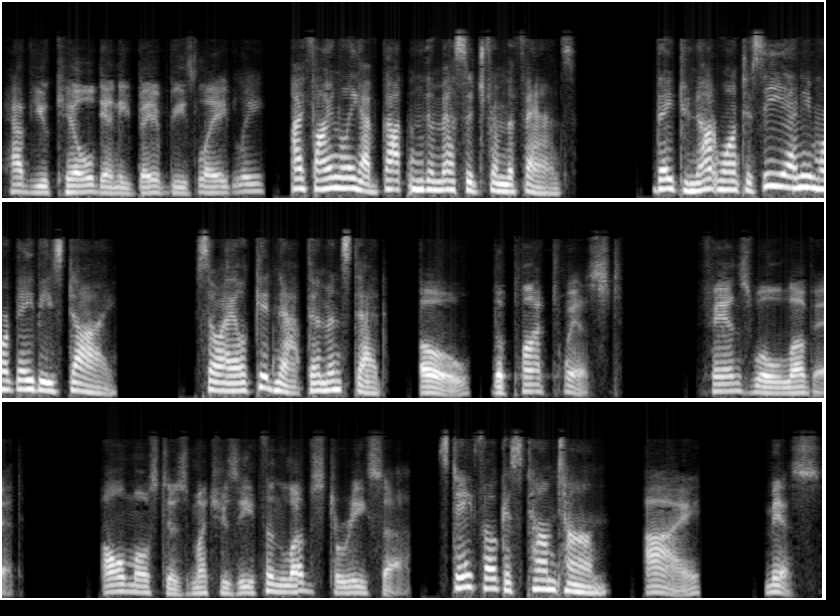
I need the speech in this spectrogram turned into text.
Have you killed any babies lately? I finally have gotten the message from the fans. They do not want to see any more babies die. So I'll kidnap them instead. Oh, the plot twist. Fans will love it. Almost as much as Ethan loves Theresa. Stay focused, Tom Tom. I miss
